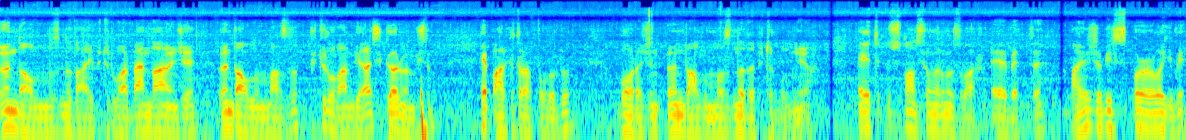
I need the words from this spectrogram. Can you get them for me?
ön davlumbazında dahi pütür var. Ben daha önce ön davlumbazlı pütür olan bir araç görmemiştim. Hep arka tarafta olurdu. Bu aracın ön davlumbazında da pütür bulunuyor. Elektrikli süspansiyonlarımız var elbette. Ayrıca bir spor araba gibi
